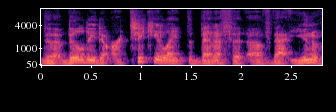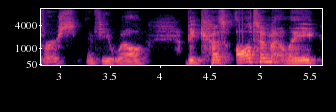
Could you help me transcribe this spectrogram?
the ability to articulate the benefit of that universe, if you will, because ultimately,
